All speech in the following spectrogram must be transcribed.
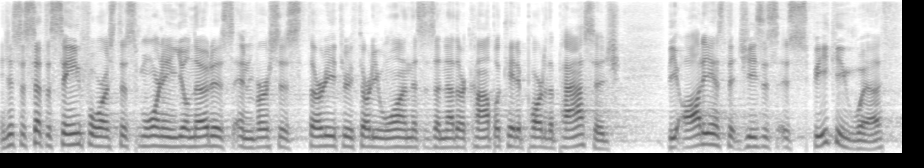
And just to set the scene for us this morning, you'll notice in verses 30 through 31, this is another complicated part of the passage the audience that Jesus is speaking with,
